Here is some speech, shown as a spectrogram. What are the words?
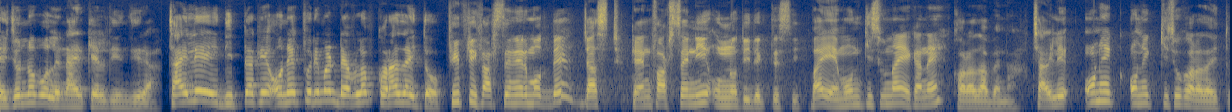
এই জন্য বলে নারকেল দিনজিরা চাইলে এই দ্বীপটাকে অনেক পরিমাণ ডেভেলপ করা যাইতো। ফিফটি পার্সেন্টের মধ্যে জাস্ট টেন পার্সেন্টই উন্নতি দেখতেছি। ভাই এমন কিছু নাই এখানে করা যাবে না। চাইলে অনেক অনেক কিছু করা যাইতো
